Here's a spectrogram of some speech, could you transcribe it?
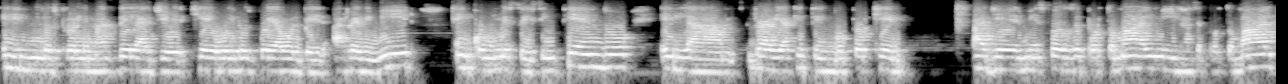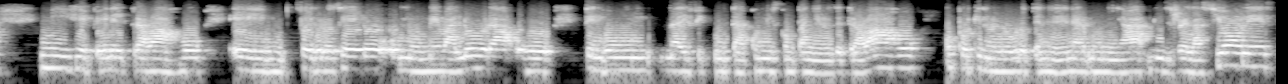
en los problemas del ayer que hoy los voy a volver a revivir, en cómo me estoy sintiendo, en la rabia que tengo porque ayer mi esposo se portó mal, mi hija se portó mal, mi jefe en el trabajo eh, fue grosero o no me valora o tengo una dificultad con mis compañeros de trabajo o porque no logro tener en armonía mis relaciones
